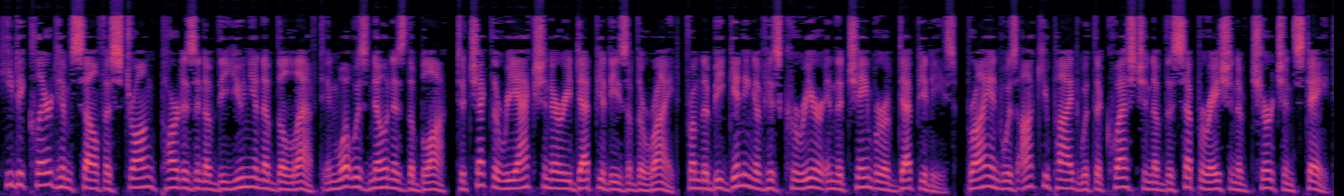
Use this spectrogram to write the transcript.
He declared himself a strong partisan of the Union of the Left in what was known as the Bloc, to check the reactionary deputies of the right. From the beginning of his career in the Chamber of Deputies, Briand was occupied with the question of the separation of church and state.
